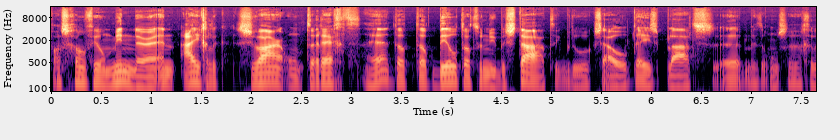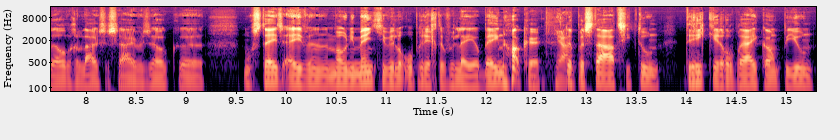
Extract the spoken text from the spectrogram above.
Was gewoon veel minder en eigenlijk zwaar onterecht. Hè? Dat, dat beeld dat er nu bestaat. Ik bedoel, ik zou op deze plaats eh, met onze geweldige luistercijfers ook eh, nog steeds even een monumentje willen oprichten voor Leo Beenhakker. Ja. De prestatie toen, drie keer op rij kampioen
